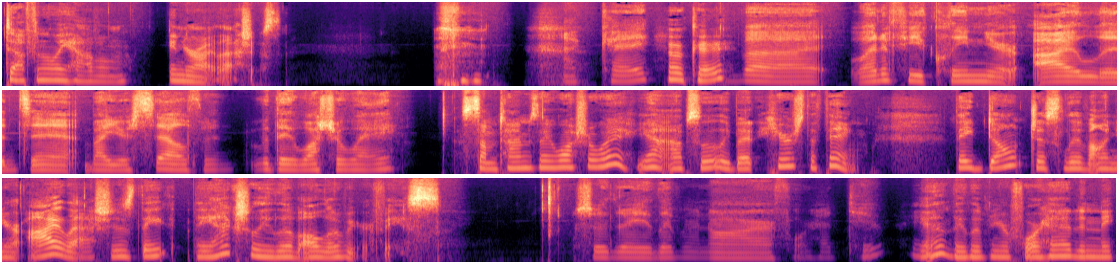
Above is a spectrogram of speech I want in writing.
definitely have them in your eyelashes. Okay. Okay. But what if you clean your eyelids by yourself and would they wash away? Sometimes they wash away. Yeah, absolutely. But here's the thing. They don't just live on your eyelashes. They they actually live all over your face. So they live in our forehead too? Yeah, they live in your forehead and they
